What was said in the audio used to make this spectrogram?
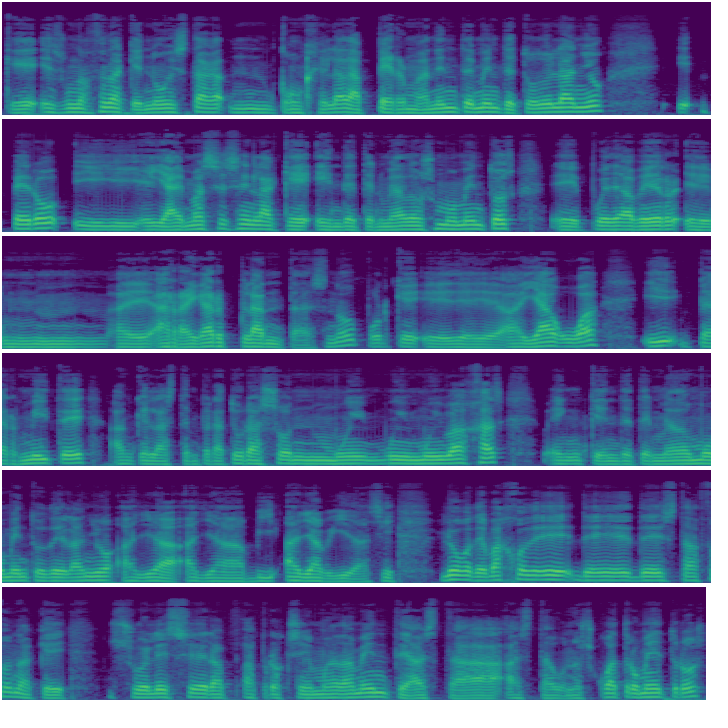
que es una zona que no está mm, congelada permanentemente todo el año, eh, pero y, además es en la que en determinados momentos puede haber em, arraigar plantas, ¿no? Porque hay agua y permite, aunque las temperaturas temperaturas son muy, muy, muy bajas, en que en determinado momento del año haya, haya, haya vida. Sí. Luego, debajo de, de, esta zona, que suele ser aproximadamente hasta, hasta unos cuatro metros,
